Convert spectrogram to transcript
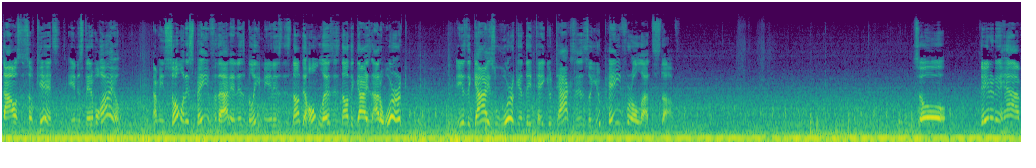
thousands of kids in the state of Ohio. I mean, someone is paying for that, and it's, believe me, it is. It's not the homeless. It's not the guys out of work is the guys who work and they take your taxes, so you pay for all that stuff. So they didn't have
